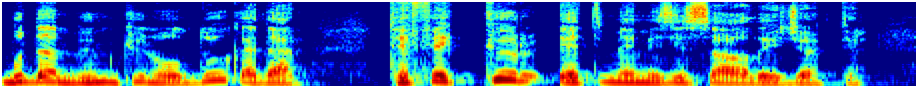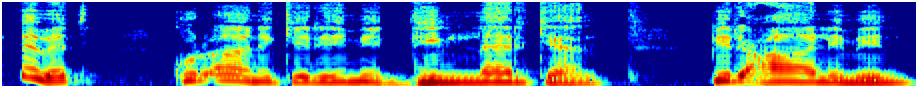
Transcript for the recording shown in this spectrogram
Bu da mümkün olduğu kadar tefekkür etmemizi sağlayacaktır. Evet, Kur'an-ı Kerim'i dinlerken bir alimin,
